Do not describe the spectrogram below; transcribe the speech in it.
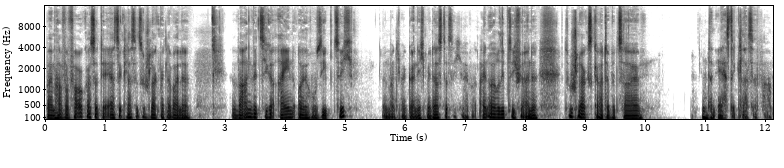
beim HVV kostet der erste Klassezuschlag mittlerweile wahnwitzige 1,70 Euro. Und manchmal gönne ich mir das, dass ich einfach 1,70 Euro für eine Zuschlagskarte bezahle und dann erste Klasse fahre.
